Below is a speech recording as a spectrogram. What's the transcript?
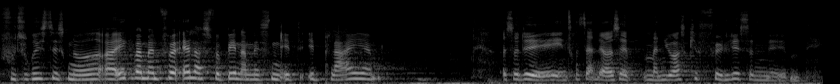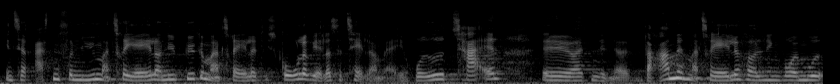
futuristisk noget, og ikke hvad man for, ellers forbinder med sådan et, et plejehjem. Og så det interessante er også, at man jo også kan følge sådan, øh, interessen for nye materialer og nye byggematerialer. De skoler, vi ellers har talt om, er i røde tegl øh, og den øh, varme materialeholdning, hvorimod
